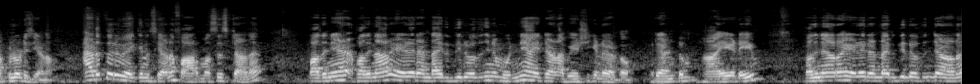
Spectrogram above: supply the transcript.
അപ്ലോഡ് ചെയ്യണം. അടുത്തൊരു വേക്കൻസിയാണ് ഫാർമസിസ്റ്റ് ആണ്. പതിനേഴ് പതിനാറ് ഏഴ് രണ്ടായിരത്തി ഇരുപത്തഞ്ചിന് മുന്നേ ആയിട്ടാണ് അപേക്ഷിക്കേണ്ടത് കേട്ടോ. രണ്ടും ആയയുടെയും. പതിനാറ് ഏഴ് രണ്ടായിരത്തി ഇരുപത്തഞ്ചാണ്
